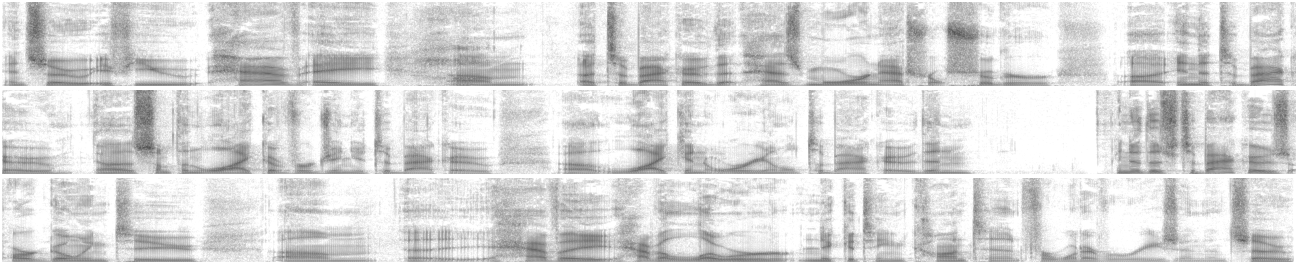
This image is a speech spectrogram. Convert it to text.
and so if you have a um, a tobacco that has more natural sugar uh, in the tobacco, uh, something like a Virginia tobacco, uh, like an Oriental tobacco, then you know those tobaccos are going to um, uh, have a have a lower nicotine content for whatever reason, and so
